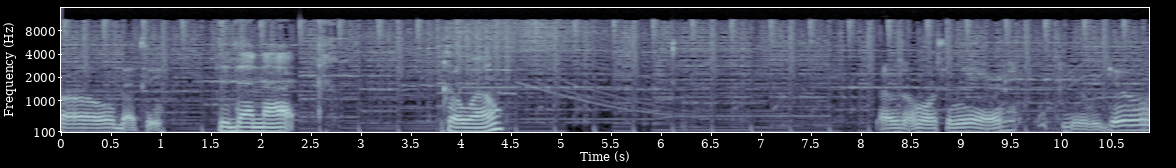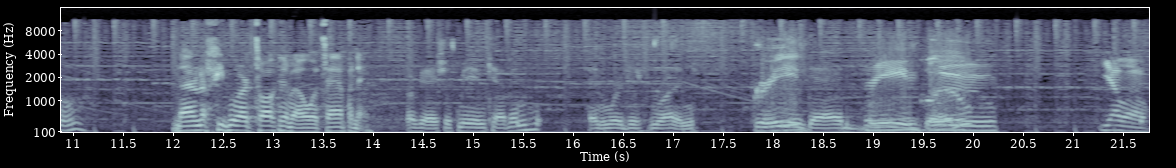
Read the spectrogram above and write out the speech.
Oh, Betsy. Did that not go well? That was almost in the air. Here we go. Not enough people are talking about what's happening. Okay, it's just me and Kevin, and we're just running. Green. is dead. Green, blue, blue, yellow.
